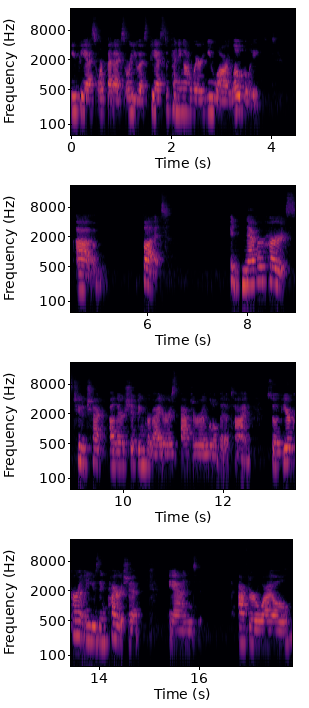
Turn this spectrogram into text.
UPS or FedEx or USPS, depending on where you are locally. Um, but it never hurts to check other shipping providers after a little bit of time. So if you're currently using Pirate Ship and after a while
